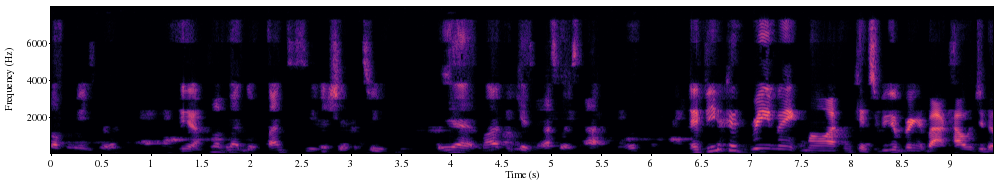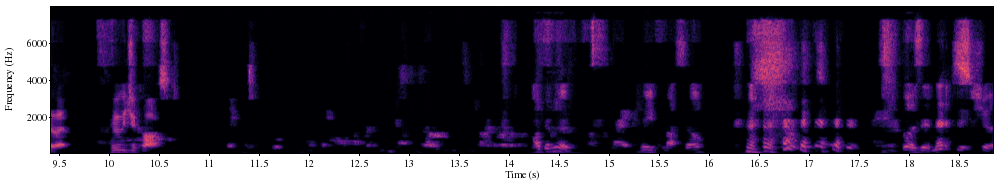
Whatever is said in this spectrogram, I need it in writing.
documentaries, for Yeah. Love like fantasy and shit for two. But yeah, my kids, that's where it's at. Bro. if you could remake My Wife and Kids, if you could bring it back, how would you do it? Who would you cast? I don't know. Me for myself. was it? Netflix show.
